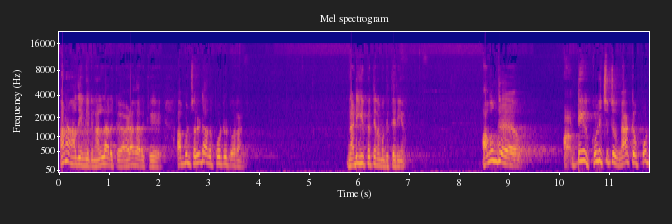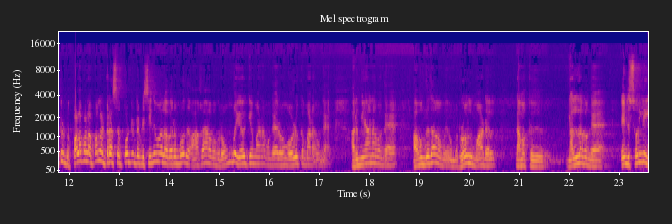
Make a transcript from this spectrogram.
ஆனா அது எங்களுக்கு நல்லா இருக்கு அழகா இருக்கு அப்படின்னு சொல்லிட்டு அதை போட்டுட்டு வராங்க. நடிகை பத்தி நமக்கு தெரியும். அவங்க அப்படியே குளிச்சுட்டு மேக்கப் போட்டுட்டு பல பல பல ட்ரெஸ்ஸை போட்டுட்டு அப்படி சினிமாவில் வரும்போது ஆகா அவங்க ரொம்ப யோக்கியமானவங்க ரொம்ப ஒழுக்கமானவங்க அருமையானவங்க. அவங்க தான் ரோல் மாடல் நமக்கு நல்லவங்க என்று சொல்லி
